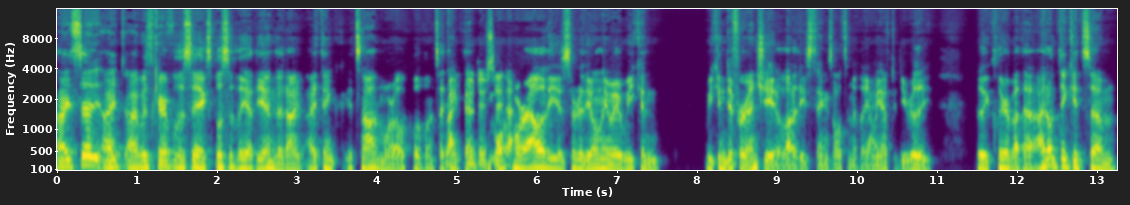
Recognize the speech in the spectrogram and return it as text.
I, said I, I was careful to say explicitly at the end that I, I think it's not moral equivalence. I right, think that, that, morality is sort of the only way we can we can differentiate a lot of these things ultimately, right. and we have to be really really clear about that. I don't think it's um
